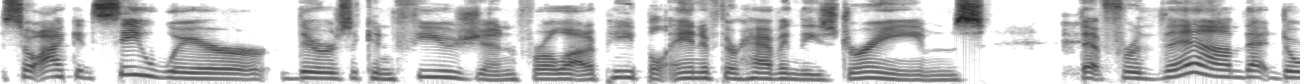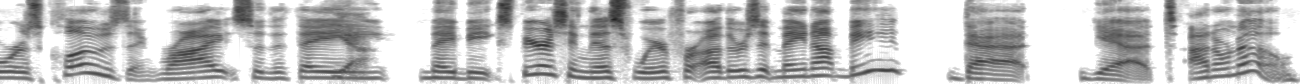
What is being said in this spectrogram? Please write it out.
so I could see where there's a confusion for a lot of people, and if they're having these dreams. That for them, that door is closing, right? So that they Yeah. may be experiencing this, where for others, it may not be that yet. I don't know.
